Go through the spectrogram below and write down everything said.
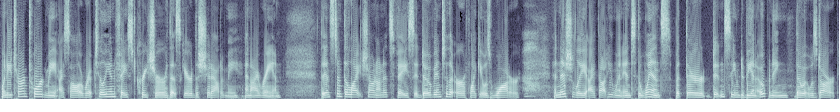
When he turned toward me, I saw a reptilian faced creature that scared the shit out of me, and I ran. The instant the light shone on its face, it dove into the earth like it was water. Initially, I thought he went into the winze, but there didn't seem to be an opening, though it was dark.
